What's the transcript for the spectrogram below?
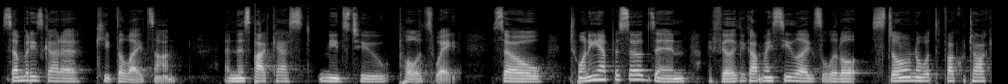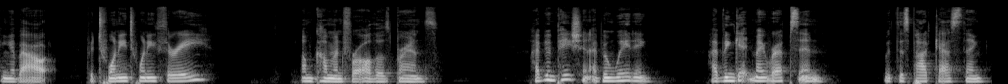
somebody's got to keep the lights on and this podcast needs to pull its weight. So 20 episodes in, I feel like I got my sea legs a little, still don't know what the fuck we're talking about. But 2023, I'm coming for all those brands. I've been patient. I've been waiting. I've been getting my reps in with this podcast thing,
